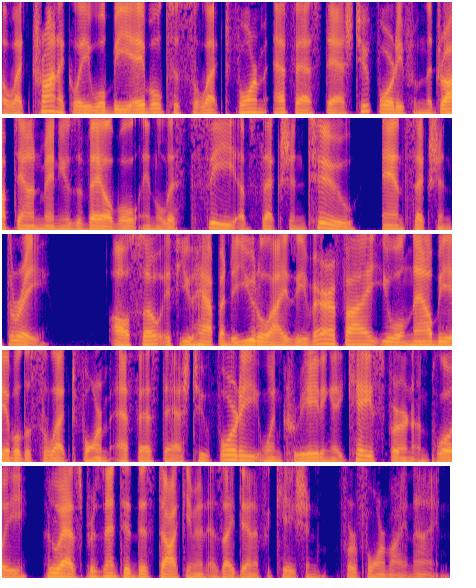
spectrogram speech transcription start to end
electronically will be able to select Form FS 240 from the drop down menus available in List C of Section 2 and Section 3. Also, if you happen to utilize eVerify, you will now be able to select Form FS 240 when creating a case for an employee who has presented this document as identification for Form I 9.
